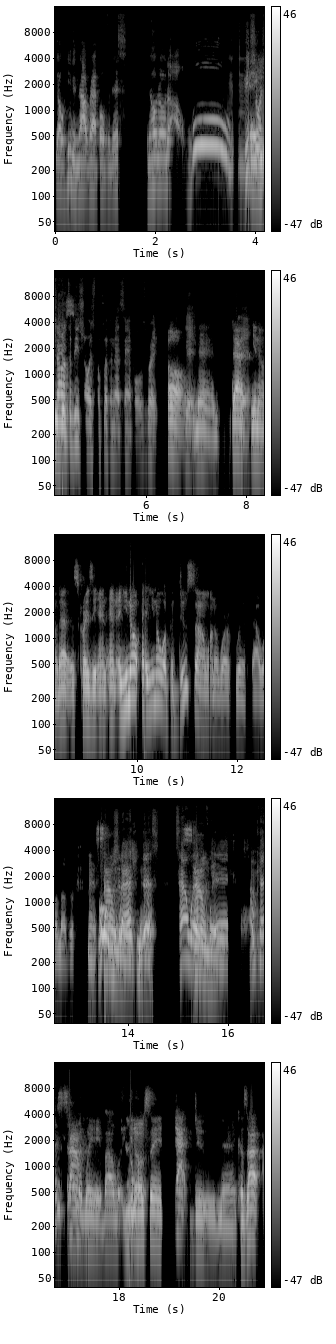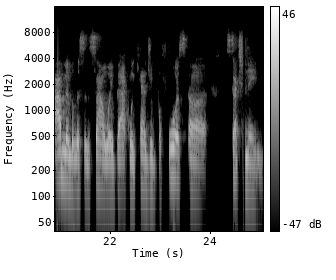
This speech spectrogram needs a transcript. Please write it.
"Yo, he did not rap over this." No, no, no. Woo! Mm-hmm. Beach Noise. Shout was, out to Beach Noise for flipping that sample. It was great. Oh yeah. man, that yeah. you know that is crazy. And, and and you know and you know what producer I want to work with. I would love it, man. Ooh, Soundwave, man. This. Soundwave. Soundwave. Yeah. Okay. Soundwave. I, you know what I'm saying? That dude, man. Because I, I remember listening to Soundwave back when Kendrick before uh, Section 80.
